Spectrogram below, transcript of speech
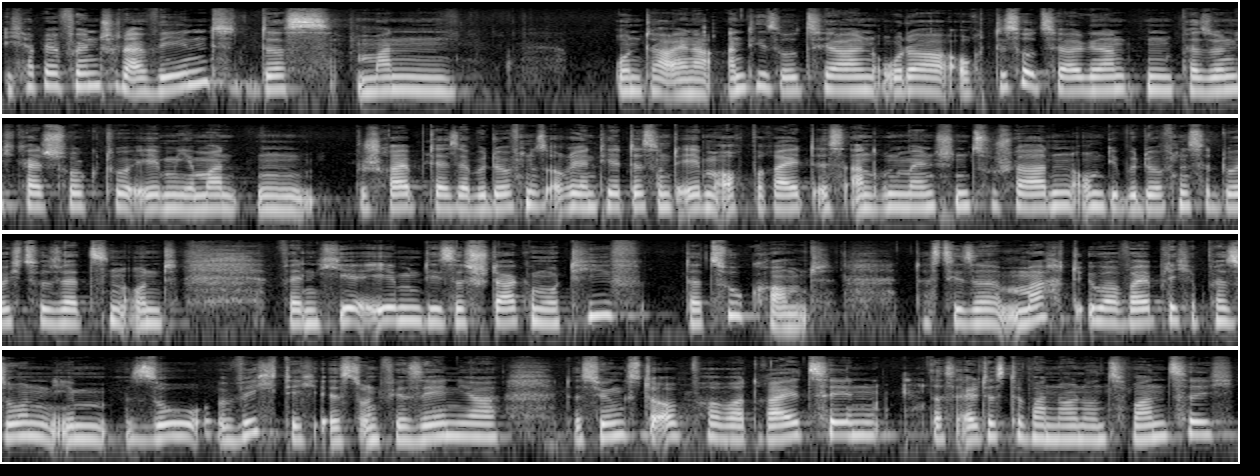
Ich habe ja vorhin schon erwähnt, dass man unter einer antisozialen oder auch dissozial genannten Persönlichkeitsstruktur eben jemanden beschreibt, der sehr bedürfnisorientiert ist und eben auch bereit ist, anderen Menschen zu schaden, um die Bedürfnisse durchzusetzen. Und wenn hier eben dieses starke Motiv dazu kommt, dass diese Macht über weibliche Personen ihm so wichtig ist. Und wir sehen ja, das jüngste Opfer war 13, das älteste war 29.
